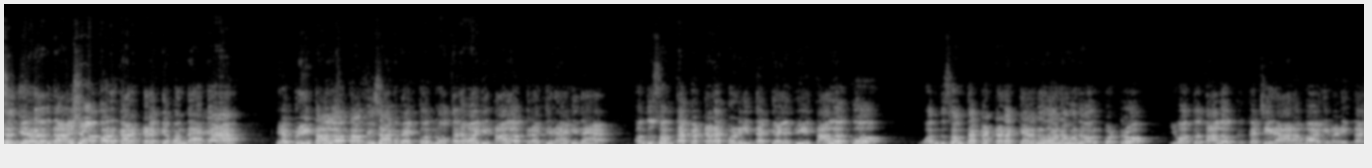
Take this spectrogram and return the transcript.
ಸಚಿವರಾದಂತಹ ಅಶೋಕ್ ಅವರು ಕಾರ್ಕಳಕ್ಕೆ ಬಂದಾಗ ಹೆಬ್ರಿ ತಾಲೂಕ್ ಆಫೀಸ್ ಆಗಬೇಕು. ನೂತನವಾಗಿ ತಾಲೂಕು ರಚನೆ ಆಗಿದೆ. ಒಂದು ಸ್ವಂತ ಕಟ್ಟಡ ಕೊಡಿ ಅಂತ ಕೇಳಿದ್ವಿ. ತಾಲೂಕು ಒಂದು ಸ್ವಂತ ಕಟ್ಟಡಕ್ಕೆ ಅನುದಾನವನ್ನು ಅವ್ರು ಕೊಟ್ಟರು ಇವತ್ತು ತಾಲೂಕು ಕಚೇರಿ ಆರಂಭವಾಗಿ ನಡೀತಾ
